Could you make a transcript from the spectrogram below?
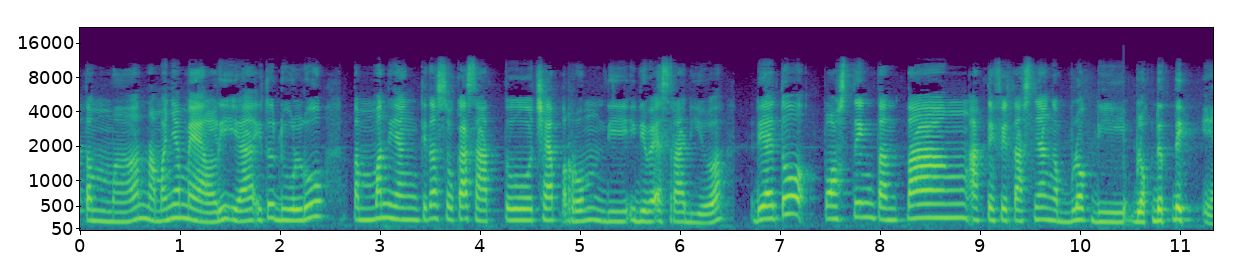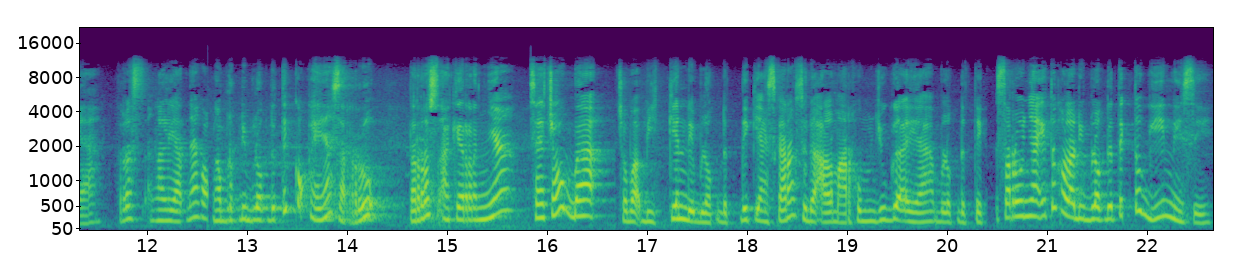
temen namanya Meli ya. Itu dulu temen yang kita suka satu chat room di IDWS Radio dia itu posting tentang aktivitasnya ngeblok di blog detik ya terus ngelihatnya kok ngeblok di blog detik kok kayaknya seru Terus akhirnya saya coba, coba bikin di blog detik yang sekarang sudah almarhum juga ya blog detik. Serunya itu kalau di blog detik tuh gini sih,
